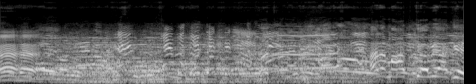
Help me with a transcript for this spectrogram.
হ্যাঁ হ্যাঁ। আরে মারতে হবে আগে।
